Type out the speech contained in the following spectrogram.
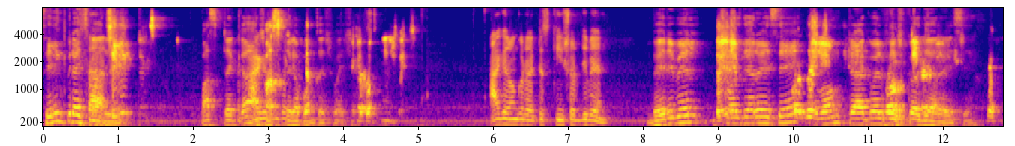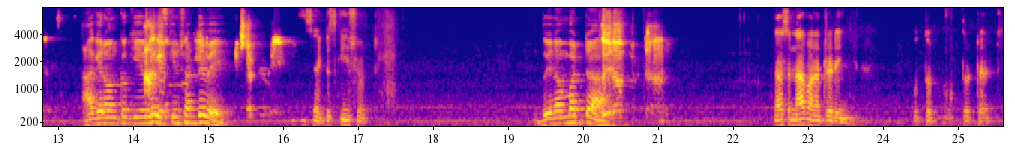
সেলিং প্রাইস পাঁচ টাকা পাঁচ টাকা পঞ্চাশ পয়সা। আগের অঙ্কটা একটা স্ক্রিনশট দিবেন? ভেরিয়েবল কল দেওয়া রয়েছে এবং ট্র্যাকওয়েল ফিক্স করে দেওয়া রয়েছে আগের অঙ্ক কি হলো? স্ক্রিনশট দেবে? স্যার একটা স্ক্রিনশট দুই নম্বরটা? না স্যার না বানা ট্রেডিং উত্তর উত্তরটা আর কি।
